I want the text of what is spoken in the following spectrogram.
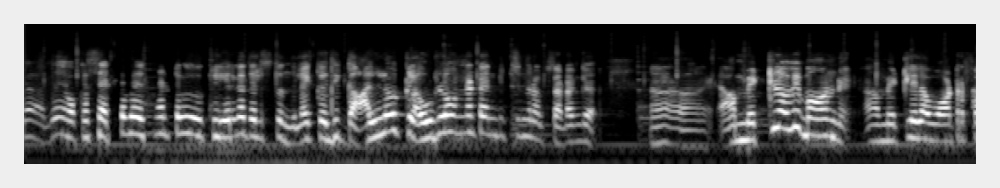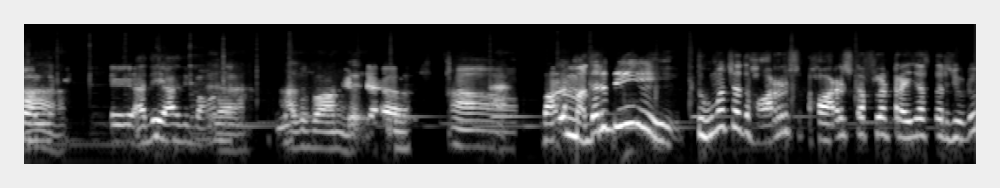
అదే ఒక సెట్ వేసినట్టు క్లియర్గా తెలుస్తుంది. లైక్ ఇది గాల్లో క్లౌడ్లో ఉన్నట్టు అనిపించింది నాకు సడన్గా. ఆ, మెట్లు అవి బాగున్నాయి. ఆ మెట్లు ఇలా వాటర్ ఫాల్ అది అది బాగుంది. అది బాగుంది. ఆ వాళ్ళ మదర్ ది టూ మచ్ అది హారర్ హారర్ స్టఫ్ లా ట్రై చేస్తారు చూడు.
